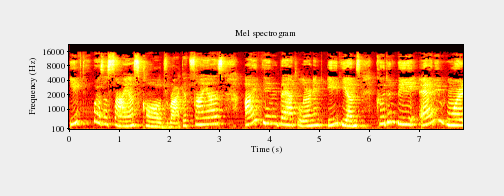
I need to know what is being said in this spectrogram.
If there was a science called rocket science, I think that learning idioms couldn't be any more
